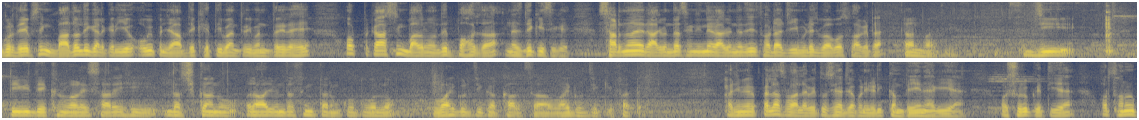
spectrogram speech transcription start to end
ਗੁਰਦੇਵ ਸਿੰਘ ਬਾਦਲ ਦੀ ਗੱਲ ਕਰੀਏ, ਉਹ ਵੀ ਪੰਜਾਬ ਦੇ ਖੇਤੀ ਮੰਤਰੀ ਮੰਤਰੀ ਰਹੇ ਔਰ ਪ੍ਰਕਾਸ਼ ਸਿੰਘ ਬਾਦਲ ਉਹਨਾਂ ਦੇ ਬਹੁਤ ਜ਼ਿਆਦਾ ਨਜ਼ਦੀਕੀ ਸੀਗੇ। ਸਾਡੇ ਨਾਲ ਰਾਜਵਿੰਦਰ ਸਿੰਘ ਜੀ ਨੇ, ਰਾਜਵਿੰਦਰ ਜੀ, ਤੁਹਾਡਾ ਜੀ ਮੀਡੀਆ 'ਚ ਬਹੁਤ ਬਹੁਤ ਸਵਾਗਤ ਹੈ। ਧੰਨਵਾਦ ਜੀ। ਜੀ ਟੀਵੀ ਦੇਖਣ ਵਾਲੇ ਸਾਰੇ ਹੀ ਦਰਸ਼ਕਾਂ ਨੂੰ ਰਾਜਵਿੰਦਰ ਸਿੰਘ ਧਰਮਕੋਟ ਵੱਲੋਂ ਵਾਹਿਗੁਰੂ ਜੀ ਕਾ ਖਾਲਸਾ ਵਾਹਿਗੁਰੂ ਜੀ ਕੀ ਫਤਿਹ। ਭਾਜੀ ਮੇਰਾ ਪਹਿਲਾ ਸਵਾਲ ਹੈ ਵੀ ਤੁਸੀਂ ਅੱਜ ਆਪਣੀ ਜਿਹੜੀ ਕੰਪੇਨ ਹੈਗੀ ਹੈ ਉਹ ਸ਼ੁਰੂ ਕੀਤੀ ਹੈ ਔਰ ਤੁਹਾਨੂੰ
